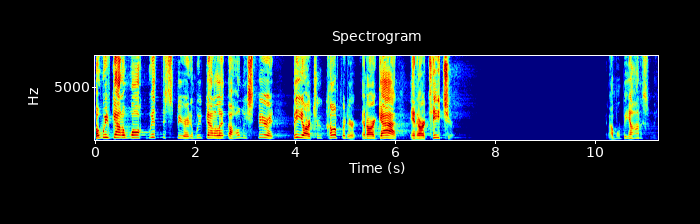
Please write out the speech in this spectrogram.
But we've got to walk with the Spirit and we've got to let the Holy Spirit be our true comforter and our guide and our teacher. And I'm going to be honest with you.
